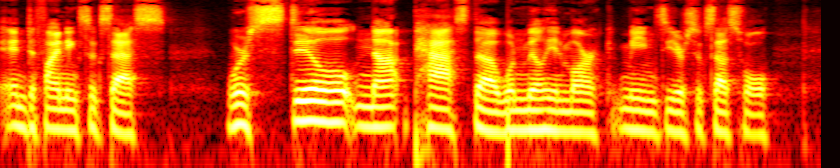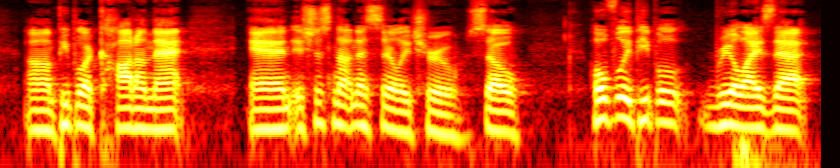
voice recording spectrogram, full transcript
and defining success. We're still not past the 1 million mark means you're successful. Um, people are caught on that, and it's just not necessarily true. So hopefully, people realize that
